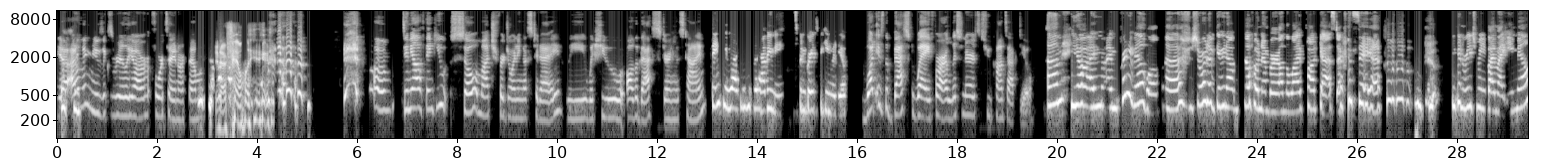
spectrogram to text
yeah, I don't think music's really our forte in our family. In our family. um, Danielle, thank you so much for joining us today. We wish you all the best during this time. Thank you. Yeah, thank you for having me. It's been great speaking with you. What is the best way for our listeners to contact you? Um, you know, I'm I'm pretty available. Uh, short of giving out my cell phone number on the live podcast, I would say uh, you can reach me by my email,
